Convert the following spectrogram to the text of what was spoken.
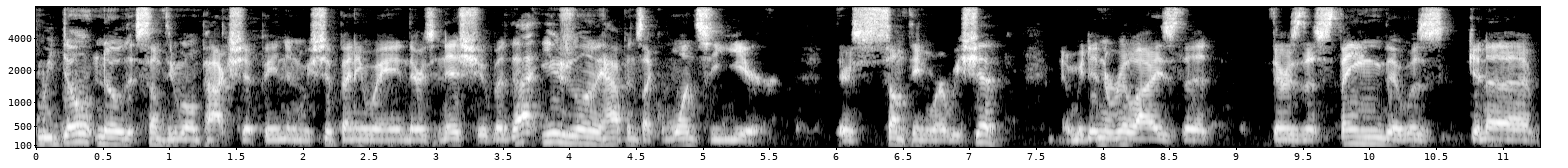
we don't know that something will impact shipping and we ship anyway and there's an issue, but that usually only happens like once a year. There's something where we ship and we didn't realize that there's this thing that was gonna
